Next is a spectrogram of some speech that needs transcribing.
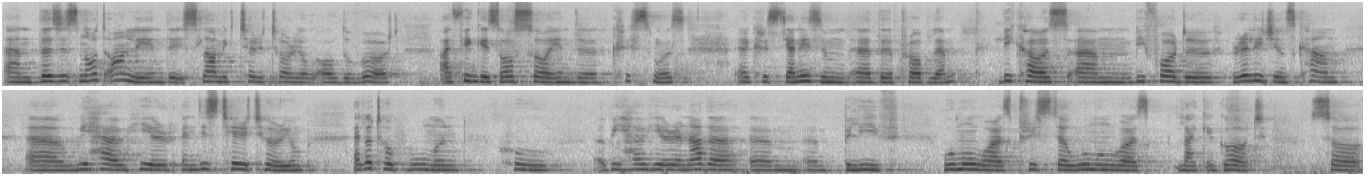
And this is not only in the Islamic territorial all the world, I think it's also in the Christmas Christianism uh, the problem because um, before the religions come, uh, we have here in this territorium a lot of women who we have here another um, belief. Woman was priest woman was like a god. So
